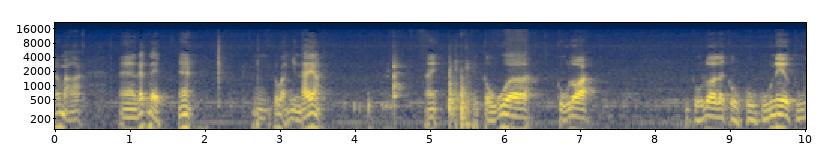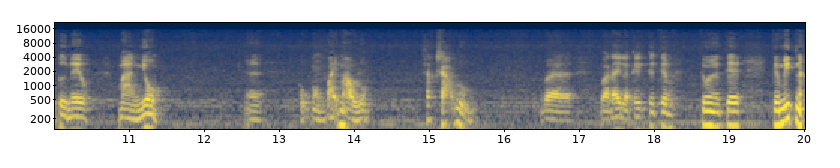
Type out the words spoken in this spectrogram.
Các bạn ạ. À, rất đẹp nha. Ừ, các bạn nhìn thấy không? Đấy cái củ uh, củ loa. Củ loa là củ củ củ nêu củ từ nêu màng nhôm. À, củ còn bảy màu luôn sắc sảo luôn. Và và đây là cái cái cái cái cái, cái mít nè.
